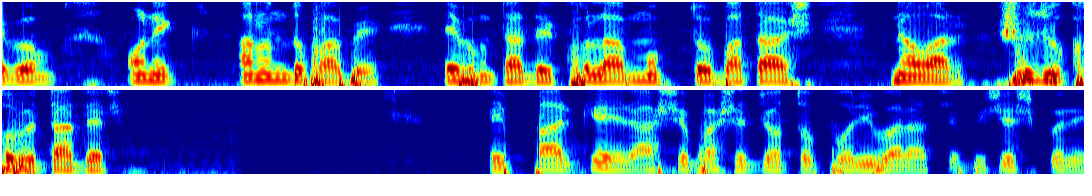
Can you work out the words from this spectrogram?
এবং অনেক আনন্দ পাবে এবং তাদের খোলা, মুক্ত বাতাস নেওয়ার সুযোগ হবে তাদের। এই পার্কের আশেপাশে যত পরিবার আছে, বিশেষ করে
